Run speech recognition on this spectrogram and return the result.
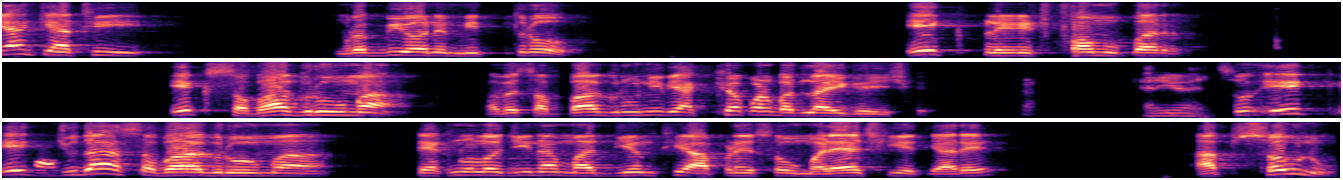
ક્યાં ક્યાંથી મુરબ્બીઓ અને મિત્રો એક પ્લેટફોર્મ ઉપર એક સભાગૃહમાં હવે સભાગૃહની વ્યાખ્યા પણ બદલાઈ ગઈ છે. તો એક એક જુદા સભાગૃહમાં ટેકનોલોજીના માધ્યમથી આપણે સૌ મળ્યા છીએ ત્યારે આપ સૌનું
